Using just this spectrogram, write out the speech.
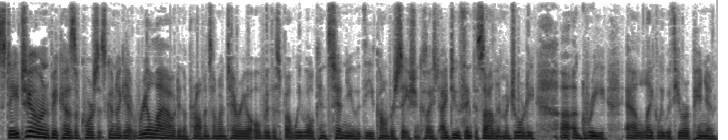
Stay tuned because, of course, it's going to get real loud in the province of Ontario over this, but we will continue the conversation because I, I, do think the silent majority uh, agree, uh, likely with your opinion.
